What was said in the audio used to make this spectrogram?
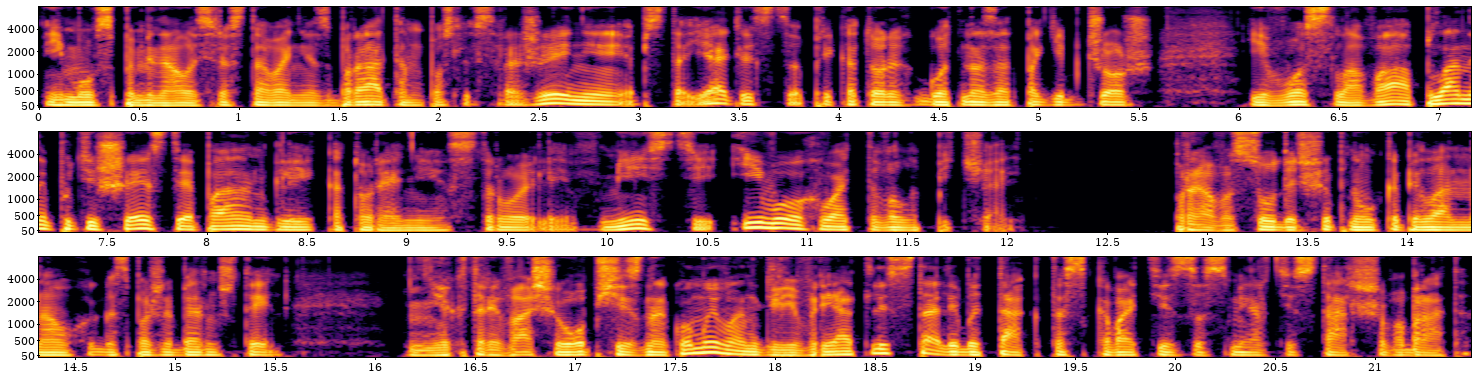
Ему вспоминалось расставание с братом после сражения и обстоятельства, при которых год назад погиб Джордж, его слова, планы путешествия по Англии, которые они строили вместе, его охватывала печаль. «Право, сударь», — шепнул капеллан на ухо госпожи Бернштейн, «некоторые ваши общие знакомые в Англии вряд ли стали бы так тосковать из-за смерти старшего брата».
